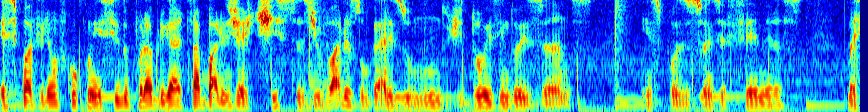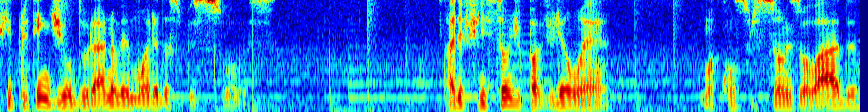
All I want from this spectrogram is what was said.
esse pavilhão ficou conhecido por abrigar trabalhos de artistas de vários lugares do mundo de dois em dois anos, em exposições efêmeras, mas que pretendiam durar na memória das pessoas. A definição de pavilhão é uma construção isolada,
